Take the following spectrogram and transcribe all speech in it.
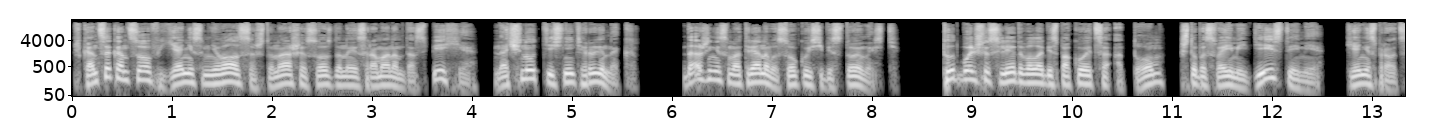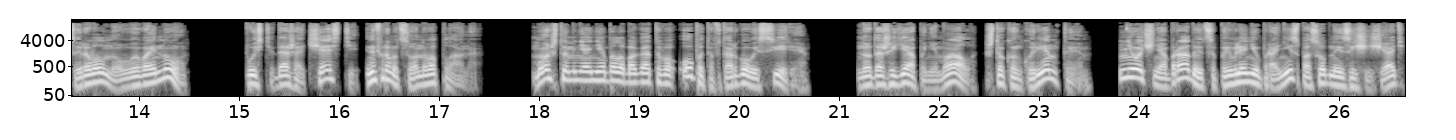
В конце концов, я не сомневался, что наши созданные с Романом доспехи начнут теснить рынок, даже несмотря на высокую себестоимость. Тут больше следовало беспокоиться о том, чтобы своими действиями я не спровоцировал новую войну, пусть даже отчасти информационного плана. Может, у меня не было богатого опыта в торговой сфере, но даже я понимал, что конкуренты не очень обрадуются появлению брони, способной защищать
